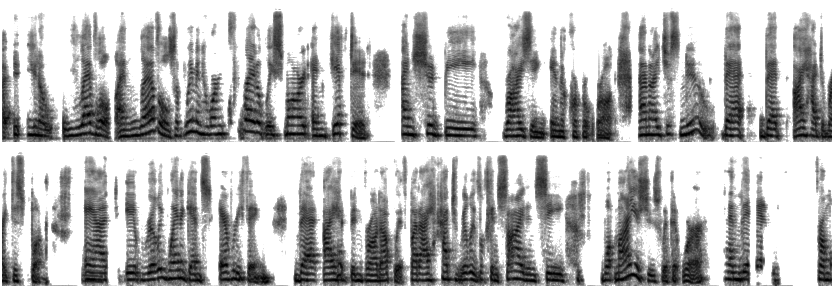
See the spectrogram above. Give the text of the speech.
uh, you know, level and levels of women who are incredibly smart and gifted and should be rising in the corporate world. And I just knew that, that I had to write this book. And it really went against everything that I had been brought up with. But I had to really look inside and see what my issues with it were. And mm-hmm. then from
